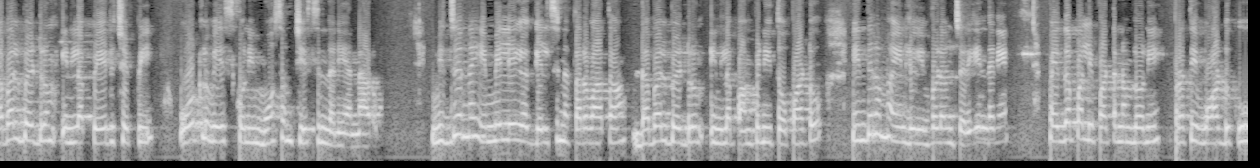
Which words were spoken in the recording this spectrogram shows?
డబుల్ బెడ్రూమ్ ఇండ్ల పేరు చెప్పి ఓట్లు వేసుకుని మోసం చేసిందని అన్నారు. విజన్న ఎమ్మెల్యేగా గెలిచిన తర్వాత డబుల్ బెడ్రూమ్ ఇండ్ల పంపిణీతో పాటు ఇందిరమ్మ ఇండ్లు ఇవ్వడం జరిగిందని పెద్దపల్లి పట్టణంలోని ప్రతి వార్డుకు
